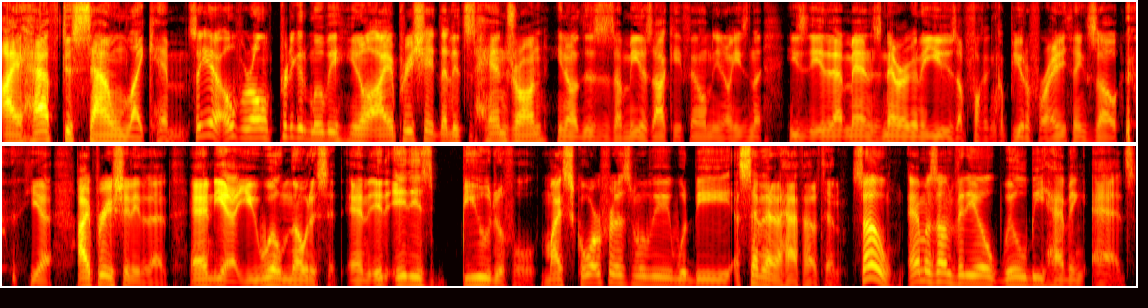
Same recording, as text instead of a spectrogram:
I have to sound like him. So, yeah, overall, pretty good movie. You know, I appreciate that it's hand drawn. You know, this is a Miyazaki film. You know, he's not, he's, that man's never to use a fucking computer for anything. So, yeah, I appreciated that. And yeah, you will notice it. And it, it is beautiful. My score for this movie would be a 7.5 out of 10. So, Amazon Video will be having ads.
